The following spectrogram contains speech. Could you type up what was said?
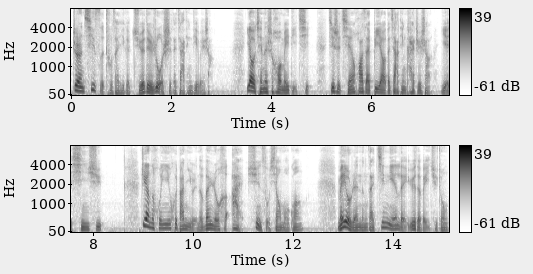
这让妻子处在一个绝对弱势的家庭地位上，要钱的时候没底气，即使钱花在必要的家庭开支上，也心虚。这样的婚姻会把女人的温柔和爱迅速消磨光。没有人能在经年累月的委屈中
